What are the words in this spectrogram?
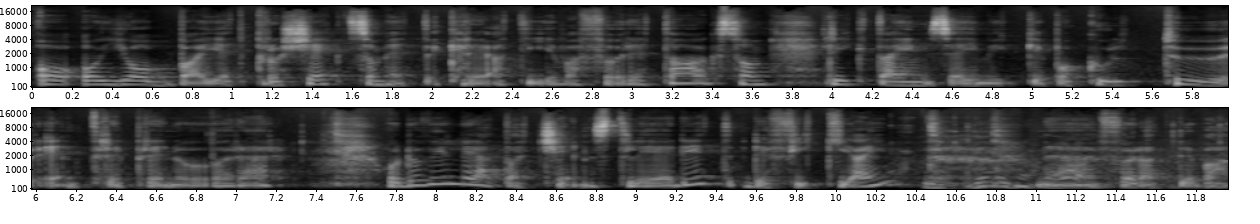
och, och, jobba i ett projekt som hette Kreativa företag som riktar in sig mycket på kulturentreprenörer. Och då ville jag ta tjänstledigt. Det fick jag inte. Nej, för att, det var,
